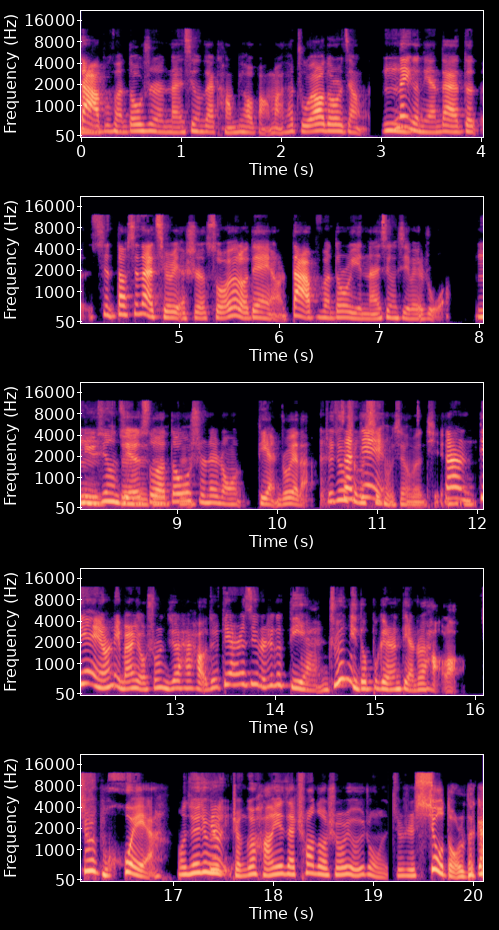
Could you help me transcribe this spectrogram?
大嗯部分都是男性在扛票房嘛，它主要都是讲那嗯个年代的，现到现在其实也是所有的电影儿大部分都是以男性戏为主，女嗯性角色都是那种点缀的，这就是个系统性问题。但电影里面有时候你觉得还好，就电视剧的这个点缀你都不给人点缀好了，就是不会呀、我觉得就是整个行业在创作的时候有一种就是秀逗了的感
